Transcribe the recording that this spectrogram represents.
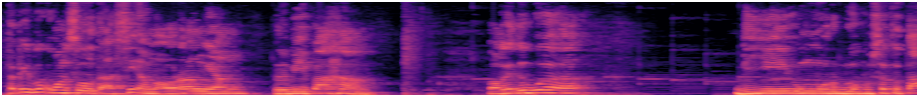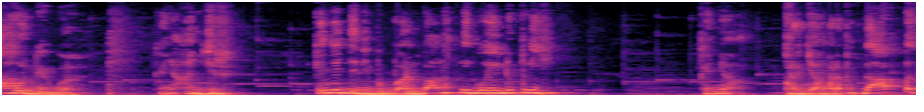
Tapi gue konsultasi sama orang yang lebih paham. Waktu itu gue di umur 21 tahun ya gue kayaknya anjir. Kayaknya jadi beban banget nih gue hidup nih. Kayaknya kerja nggak dapet dapet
